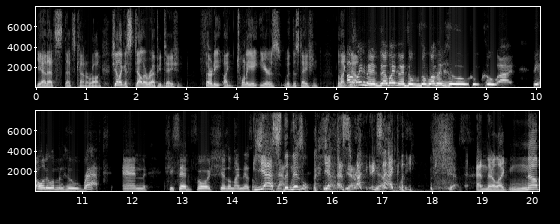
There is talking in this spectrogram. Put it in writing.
"Yeah, that's that's kind of wrong." She had like a stellar reputation. Thirty, like twenty-eight years with the station. They're like, Oh no, wait a minute! The, wait a minute! The the woman who who who uh, the older woman who rapped and she said for shizzle my nizzle. yes, That the one. nizzle. yes, Yes, yes, right, exactly. Yes. And they're like, nope,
